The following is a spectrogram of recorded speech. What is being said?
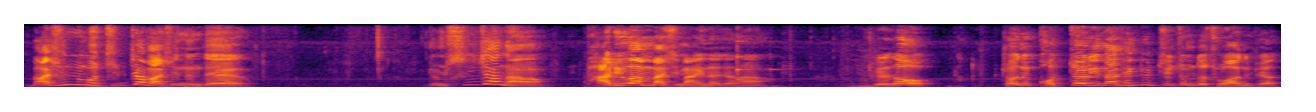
맛있는 거 진짜 맛있는데 좀 시잖아. 발효한 맛이 많이 나잖아. 그래서 저는 겉절이나 생김치 좀 더 좋아하는 편.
